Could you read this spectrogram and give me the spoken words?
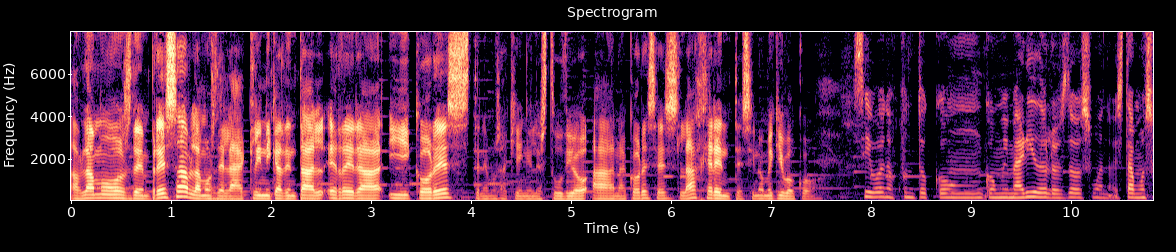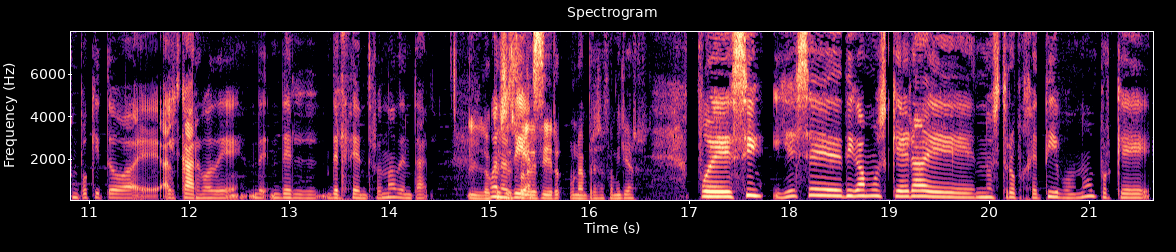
Hablamos de empresa, hablamos de la clínica dental Herrera y Cores. Tenemos aquí en el estudio a Ana Cores, es la gerente, si no me equivoco. Sí, bueno, junto con, con mi marido, los dos, bueno, estamos un poquito eh, al cargo de, de, del, del, centro ¿no? dental. Lo Buenos que se suele días. decir una empresa familiar. Pues sí, y ese digamos que era eh, nuestro objetivo, ¿no? Porque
